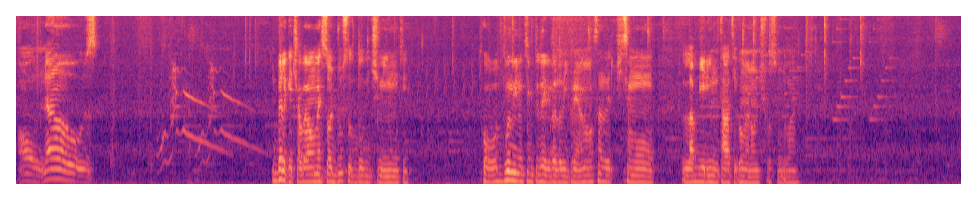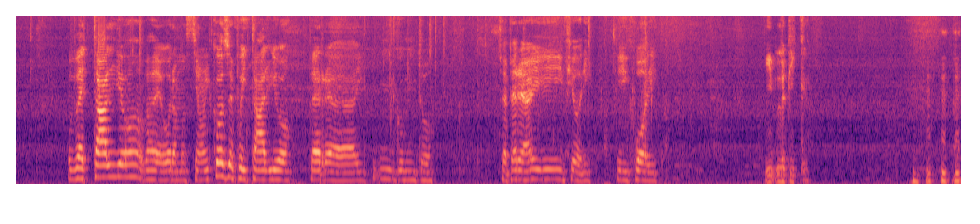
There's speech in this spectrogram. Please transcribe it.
Oh noes. Il bello è che ci avevamo messo giusto 12 minuti. Oh, due minuti in più del livello di prima, nonostante ci siamo labirintati come non ci fosse un domani. Vabbè, taglio. Vabbè, ora mostriamo il coso e poi taglio per eh, il, il gomito. Cioè per eh, i, i fiori, i cuori. I- le picche.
